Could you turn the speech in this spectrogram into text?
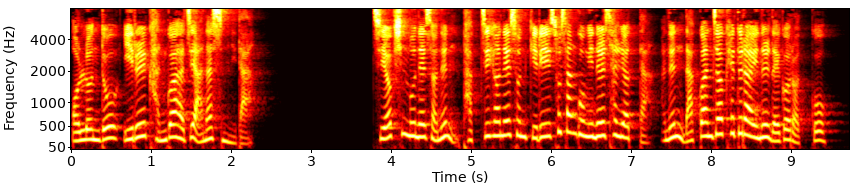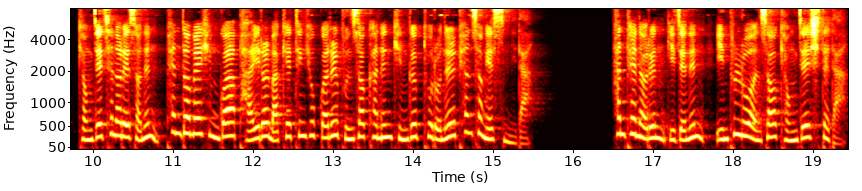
언론도 이를 간과하지 않았습니다. 지역 신문에서는 박지현의 손길이 소상공인을 살렸다는 낙관적 헤드라인을 내걸었고 경제 채널에서는 팬덤의 힘과 바이럴 마케팅 효과를 분석하는 긴급 토론을 편성했습니다. 한 패널은 이제는 인플루언서 경제 시대다.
